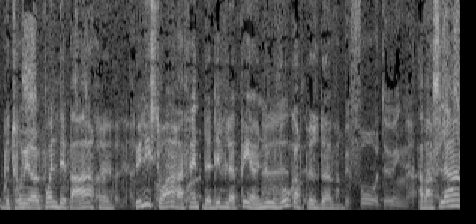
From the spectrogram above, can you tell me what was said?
de trouver un point de départ, euh, une histoire afin de développer un nouveau corpus d'œuvres. Avant cela,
